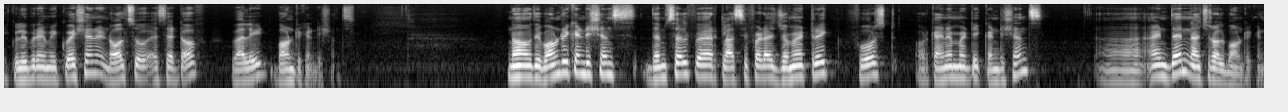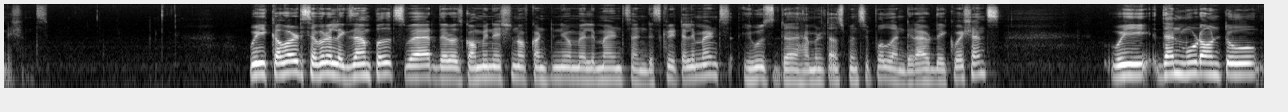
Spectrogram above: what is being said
equilibrium equation and also a set of valid boundary conditions. Now, the boundary conditions themselves were classified as geometric, forced or kinematic conditions uh, and then natural boundary conditions. We covered several examples where there was combination of continuum elements and discrete elements used uh, Hamilton's principle and derived the equations. We then moved on to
